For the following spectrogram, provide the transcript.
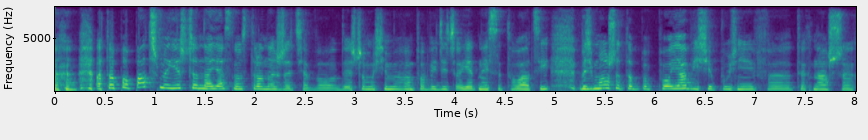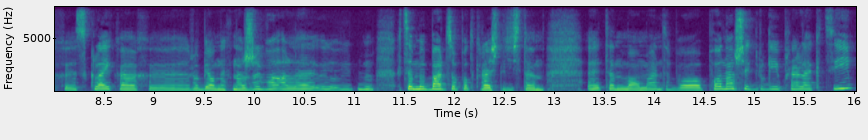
A to popatrzmy jeszcze na jasną stronę życia, bo jeszcze musimy wam powiedzieć o jednej sytuacji. Być może to pojawi się później w tych naszych sklejkach yy, robionych na żywo, ale yy, chcemy bardzo podkreślić ten, yy, ten moment, bo po naszej drugiej prelekcji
